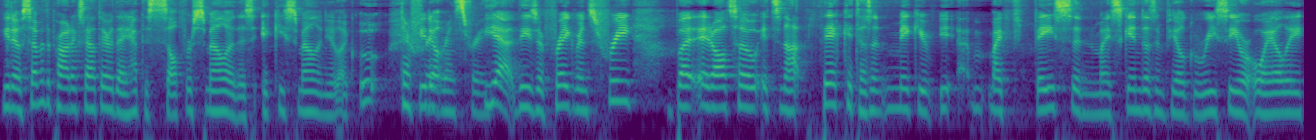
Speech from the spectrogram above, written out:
You know, some of the products out there they have this sulfur smell or this icky smell, and you're like, oh, They're fragrance-free. Yeah, these are fragrance free, but it also it's not thick. It doesn't make your my face and my skin doesn't feel greasy or oily.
